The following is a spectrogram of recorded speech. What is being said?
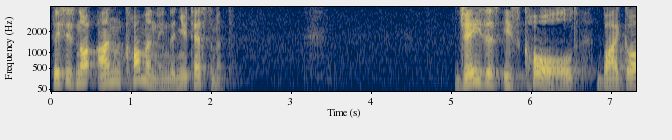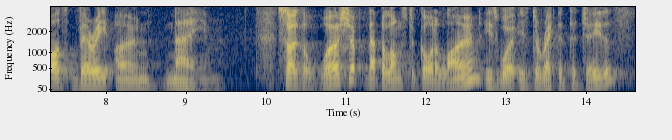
This is not uncommon in the New Testament. Jesus is called by God's very own name. So the worship that belongs to God alone is, is directed to Jesus.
